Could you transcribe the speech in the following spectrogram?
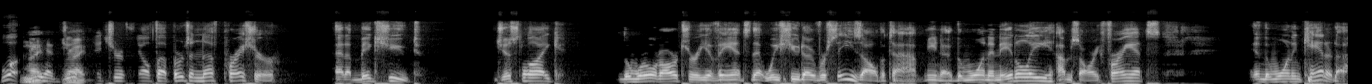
Well, you right, have just right. set yourself up. There's enough pressure at a big shoot, just like the world archery events that we shoot overseas all the time. You know, the one in Italy, I'm sorry, France, and the one in Canada.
